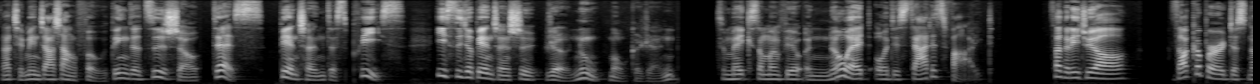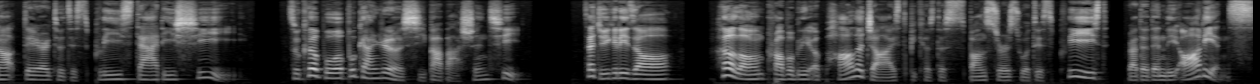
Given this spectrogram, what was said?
那前面加上否定的字首 dis 变成 displease，意思就变成是惹怒某个人。To make someone feel annoyed or dissatisfied。造个例句哦，Zuckerberg does not dare to displease Daddy Xi。祖克伯不敢惹习爸爸生气。再举一个例子哦贺龙 probably apologized because the sponsors were displeased rather than the audience。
